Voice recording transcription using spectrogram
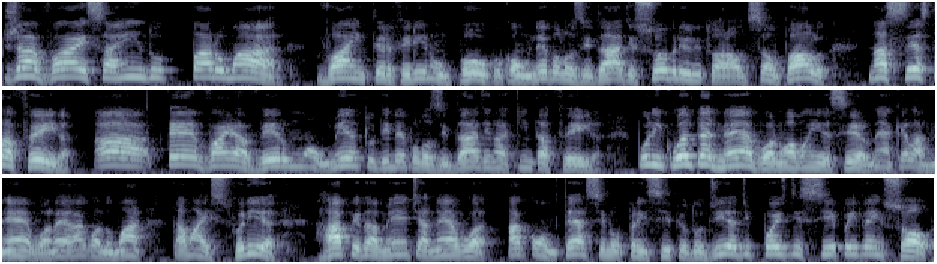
já vai saindo para o mar. Vai interferir um pouco com nebulosidade sobre o litoral de São Paulo na sexta-feira. Até vai haver um aumento de nebulosidade na quinta-feira. Por enquanto é névoa no amanhecer, né? Aquela névoa, né? A água do mar está mais fria. Rapidamente a névoa acontece no princípio do dia, depois dissipa e vem sol.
